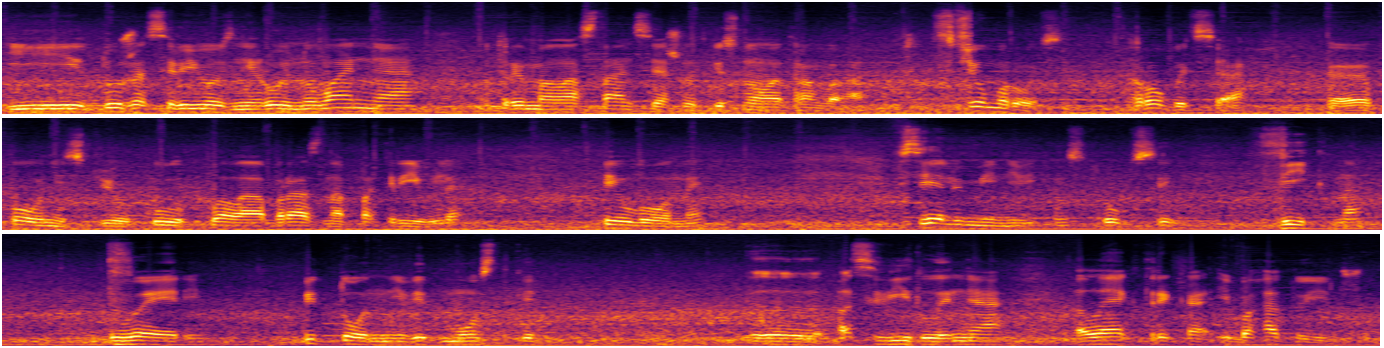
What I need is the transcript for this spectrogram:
І дуже серйозні руйнування отримала станція швидкісного трамваю. В цьому році робиться е, повністю куполообразна покрівля, пілони, всі алюмінієві конструкції, вікна, двері, бетонні відмостки, освітлення, електрика і багато іншого.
